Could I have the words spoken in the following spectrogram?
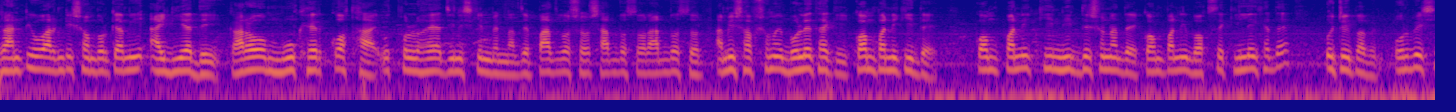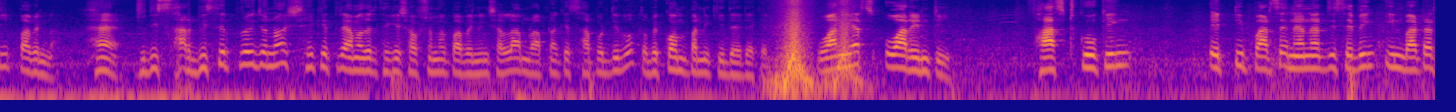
গ্যারান্টি ওয়ারেন্টি সম্পর্কে আমি আইডিয়া দিই। কারও মুখের কথায় উৎফুল্ল হয়ে জিনিস কিনবেন না যে পাঁচ বছর, সাত বছর, আট বছর। আমি সবসময় বলে থাকি কোম্পানি কি দেয়? কোম্পানি কি নির্দেশনা দেয়? কোম্পানি বক্সে কি লিখে দেয়? ওইটাই পাবেন। ওর বেশি পাবেন না। হ্যাঁ। যদি সার্ভিসের প্রয়োজন হয়, সেক্ষেত্রে আমাদের থেকে সবসময় পাবেন। ইনশাল্লাহ আমরা আপনাকে সাপোর্ট দিব। তবে কোম্পানি কি দেয় দেখেন। One years warranty fast cooking eighty percent energy saving inverter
